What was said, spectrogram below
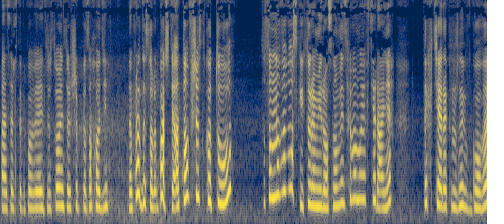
Ale też tylko powiedzieć, że słońce już szybko zachodzi. Naprawdę, sorry. patrzcie, a to wszystko tu to są nowe woski, które mi rosną, więc chyba moje wcieranie tych cierek różnych w głowę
